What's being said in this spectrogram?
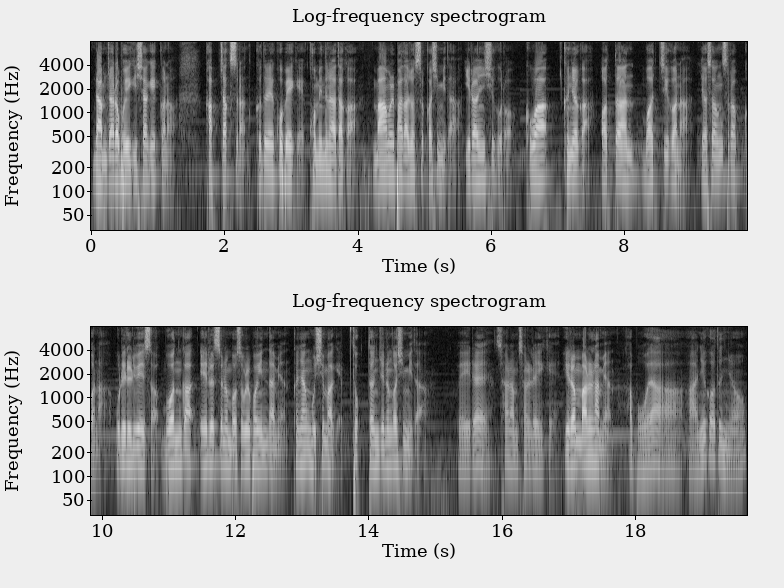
남자로 보이기 시작했거나 갑작스런 그들의 고백에 고민을 하다가 마음을 받아줬을 것입니다. 이런 식으로 그와 그녀가 어떠한 멋지거나 여성스럽거나 우리를 위해서 무언가 애를 쓰는 모습을 보인다면 그냥 무심하게 툭 던지는 것입니다. 왜 이래? 사람 설레이게. 이런 말을 하면, 아, 뭐야. 아니거든요.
